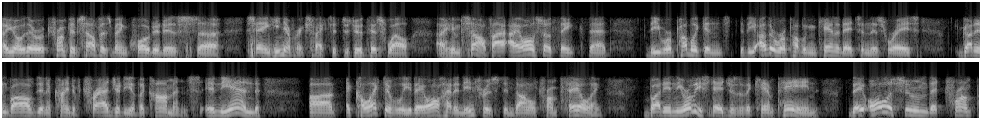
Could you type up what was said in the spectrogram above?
uh, you know there, Trump himself has been quoted as uh, saying he never expected to do this well uh, himself. I, I also think that the Republicans, the other Republican candidates in this race, got involved in a kind of tragedy of the commons. In the end, uh, collectively, they all had an interest in Donald Trump failing. But in the early stages of the campaign, they all assumed that Trump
